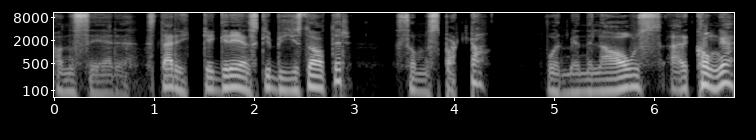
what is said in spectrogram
Han ser sterke greske bystater, som Sparta, hvor Menelaos er konge,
